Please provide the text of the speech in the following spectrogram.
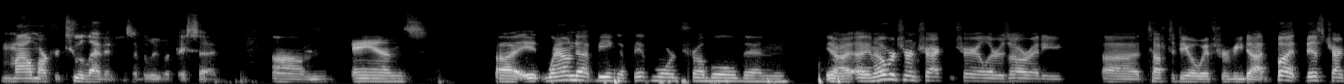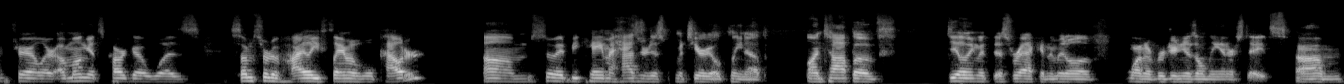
mile marker 211 is I believe what they said. Um, and uh, it wound up being a bit more trouble than, you know, an overturned tractor trailer is already uh, tough to deal with for VDOT. But this tractor trailer, among its cargo, was some sort of highly flammable powder. Um, so it became a hazardous material cleanup on top of dealing with this wreck in the middle of one of Virginia's only interstates. Um,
